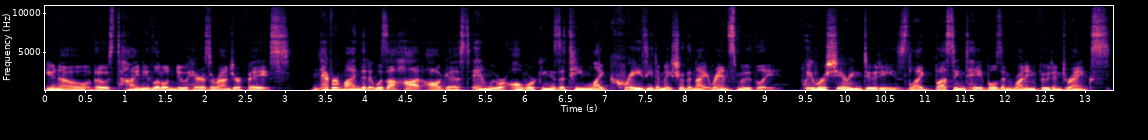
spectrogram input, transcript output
You know, those tiny little new hairs around your face. Never mind that it was a hot August and we were all working as a team like crazy to make sure the night ran smoothly. We were sharing duties like bussing tables and running food and drinks.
